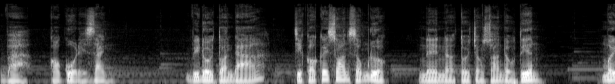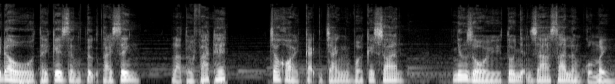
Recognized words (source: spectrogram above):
và có của để dành. Vì đồi toàn đá chỉ có cây xoan sống được nên à, tôi trồng xoan đầu tiên. Mới đầu thấy cây rừng tự tái sinh là tôi phát hết, cho khỏi cạnh tranh với cây xoan. Nhưng rồi tôi nhận ra sai lầm của mình.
